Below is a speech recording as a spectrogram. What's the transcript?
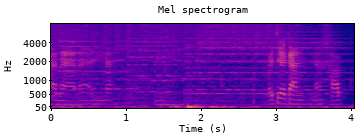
ทานานะอันนี้นะไว้เจอกันนะครับ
